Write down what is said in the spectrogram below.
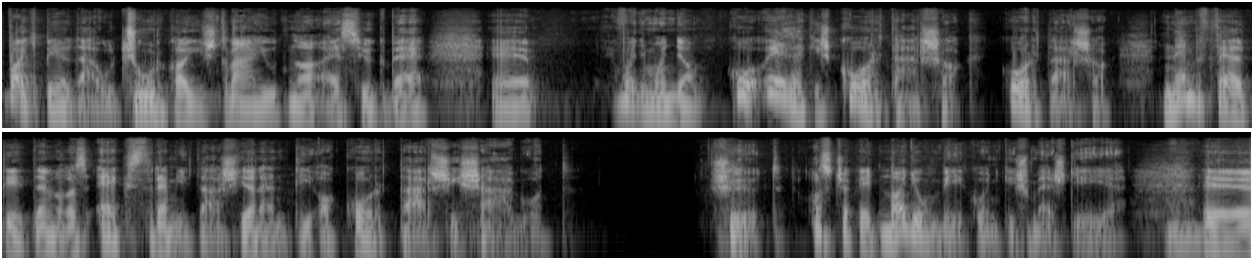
vagy például Csurka István jutna eszükbe, e, vagy mondjam, ezek is kortársak, kortársak. Nem feltétlenül az extremitás jelenti a kortársiságot. Sőt, az csak egy nagyon vékony kis mesdjéje. Mm.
